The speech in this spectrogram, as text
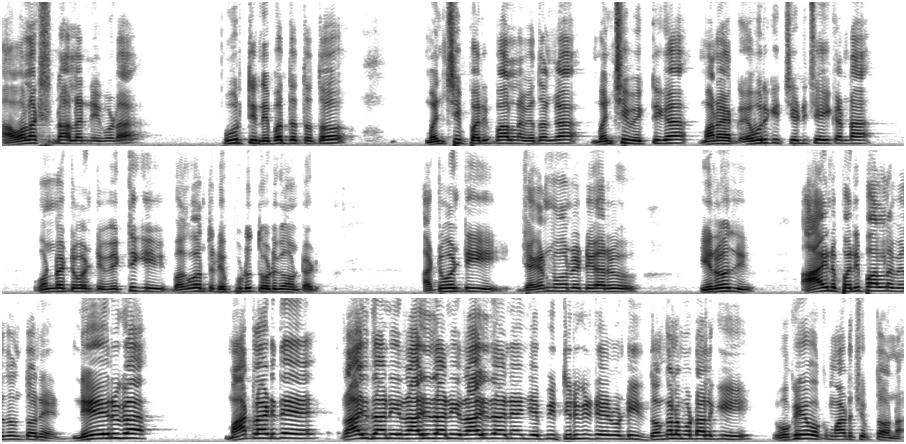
అవలక్షణాలన్నీ కూడా పూర్తి నిబద్ధతతో మంచి పరిపాలన విధంగా మంచి వ్యక్తిగా మన యొక్క- ఎవరికి చెడు చేయకుండా ఉన్నటువంటి వ్యక్తికి భగవంతుడు ఎప్పుడూ తోడుగా ఉంటాడు. అటువంటి జగన్మోహన్ రెడ్డి గారు ఈరోజు ఆయన పరిపాలన విధంతోనే నేరుగా మాట్లాడితే రాజధాని రాజధాని రాజధాని అని చెప్పి తిరిగేటువంటి దొంగల ముఠాలకి ఒకే ఒక మాట చెప్తా ఉన్నా.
